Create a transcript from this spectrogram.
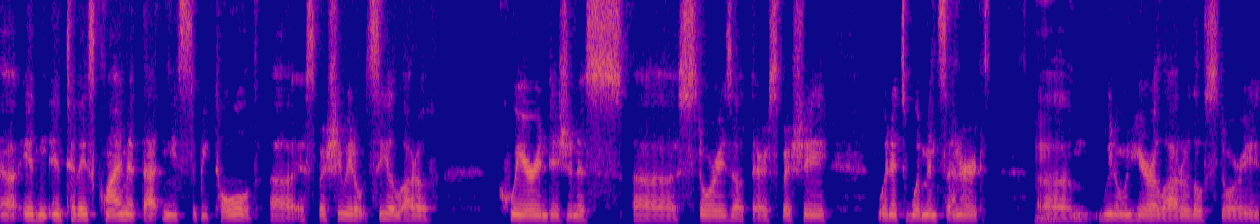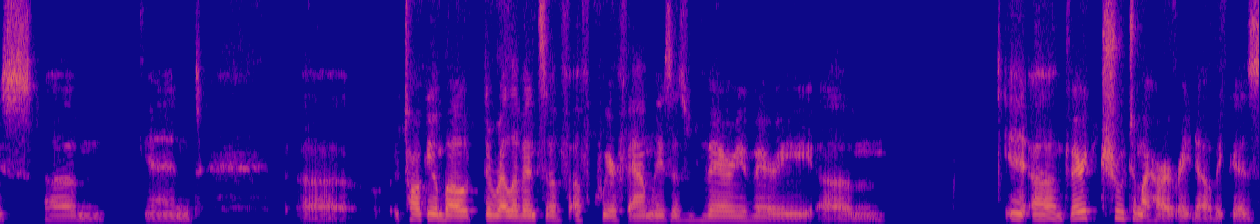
uh, in, in today's climate that needs to be told, uh, especially we don't see a lot of queer indigenous uh, stories out there, especially when it's women centered. Mm. Um, we don't hear a lot of those stories. Um, and uh, talking about the relevance of, of queer families is very, very, um, um, very true to my heart right now because,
